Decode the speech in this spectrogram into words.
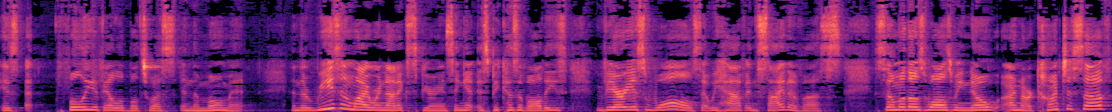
is uh, fully available to us in the moment and the reason why we're not experiencing it is because of all these various walls that we have inside of us. Some of those walls we know and are conscious of,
